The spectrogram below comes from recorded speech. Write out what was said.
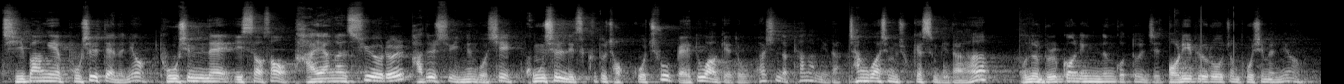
지방에 보실 때는요, 도심 내에 있어서 다양한 수요를 받을 수 있는 곳이 공실 리스크도 적고 추후 매도하기에도 훨씬 더 편합니다. 참고하시면 좋겠습니다. 오늘 물건 있는 것도 이제 거리뷰로 좀 보시면요.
